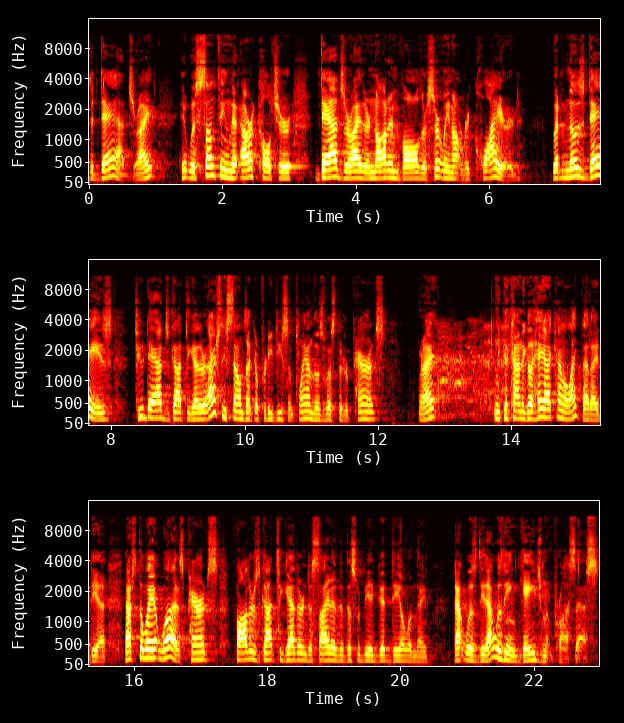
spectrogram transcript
The dads, right? It was something that our culture, dads are either not involved or certainly not required. But in those days, two dads got together. It actually sounds like a pretty decent plan, those of us that are parents, right? You could kind of go, hey, I kind of like that idea. That's the way it was. Parents, fathers got together and decided that this would be a good deal, and they, that, was the, that was the engagement process.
